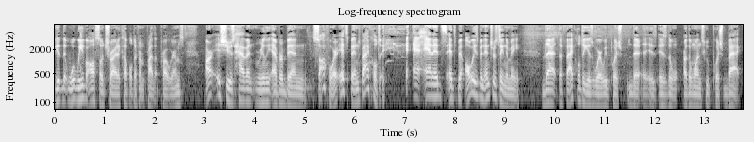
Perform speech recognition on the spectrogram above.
We've also tried a couple different pilot programs. Our issues haven't really ever been software; it's been faculty, and it's it's been, always been interesting to me that the faculty is where we push the, is, is the are the ones who push back.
